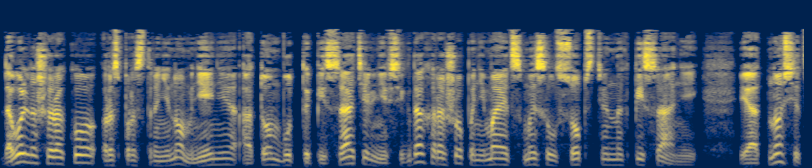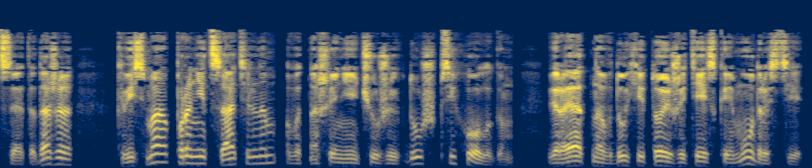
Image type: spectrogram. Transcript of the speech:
Довольно широко распространено мнение о том, будто писатель не всегда хорошо понимает смысл собственных писаний, и относится это даже к весьма проницательным в отношении чужих душ психологам, вероятно, в духе той житейской мудрости,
